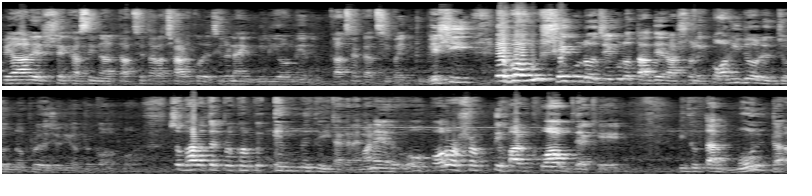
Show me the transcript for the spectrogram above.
পেয়ারের শেখ হাসিনার কাছে তারা ছাড় করেছিলেন এক বিলিয়নের কাছাকাছি বা একটু বেশি। এবং সেগুলো, যেগুলো তাদের আসলে করিডোরের জন্য প্রয়োজনীয় প্রকল্প। সো ভারতের প্রকল্প এমনিতেই টাকা নেয় মানে ও পরশক্তি হওয়ার খোয়াব দেখে, কিন্তু তার মনটা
